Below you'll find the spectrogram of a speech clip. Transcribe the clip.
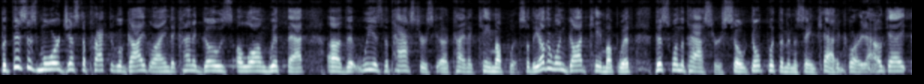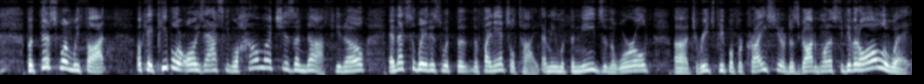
But this is more just a practical guideline that kind of goes along with that, uh, that we as the pastors uh, kind of came up with. So the other one God came up with, this one the pastors. So don't put them in the same category now, okay? But this one we thought, okay, people are always asking, well, how much is enough, you know? And that's the way it is with the, the financial tithe. I mean, with the needs in the world uh, to reach people for Christ, you know, does God want us to give it all away?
